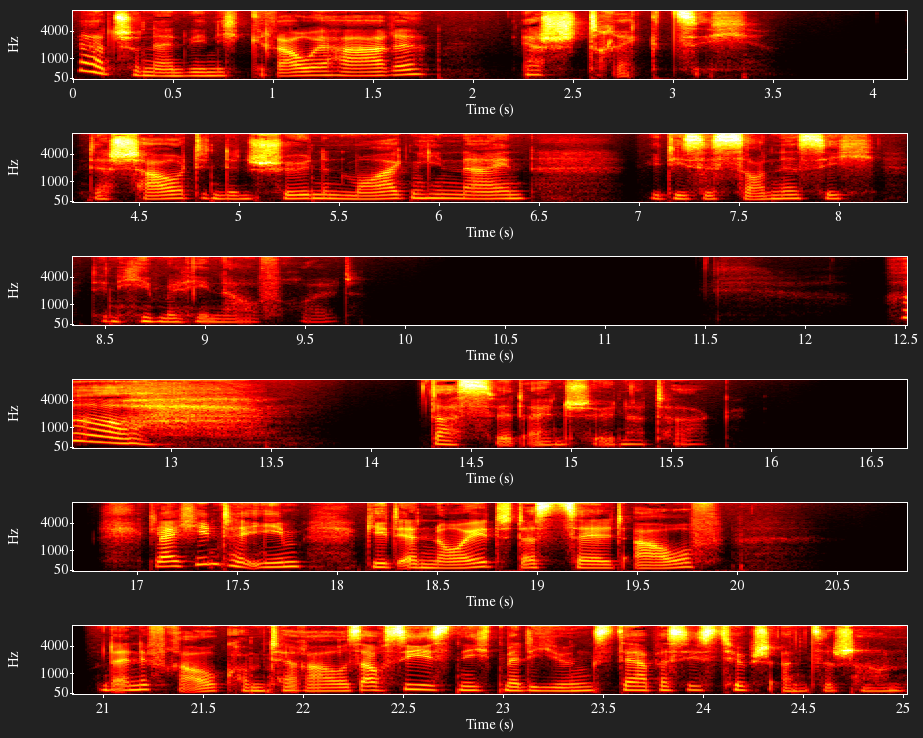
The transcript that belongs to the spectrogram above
er hat schon ein wenig graue Haare, er streckt sich. Und er schaut in den schönen Morgen hinein, wie diese Sonne sich den Himmel hinaufrollt. Oh, das wird ein schöner Tag. Gleich hinter ihm geht erneut das Zelt auf, und eine Frau kommt heraus. Auch sie ist nicht mehr die jüngste, aber sie ist hübsch anzuschauen.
